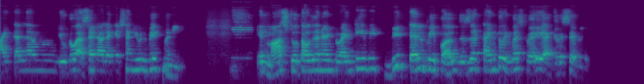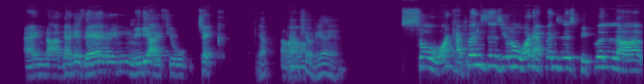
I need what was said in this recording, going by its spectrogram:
I tell them, you do asset allocation, you will make money. In March 2020, we did tell people this is a time to invest very aggressively. And uh, that is there in media if you check. Yeah, yeah uh, sure. Yeah, yeah. So what happens is, you know, what happens is people, uh,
